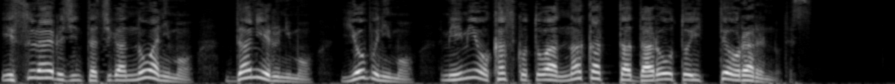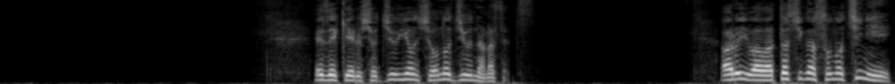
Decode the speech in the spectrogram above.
イスラエル人たちがノアにも、ダニエルにも、ヨブにも耳を貸すことはなかっただろうと言っておられるのです。エゼキエル書14章の17節あるいは私がその地に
